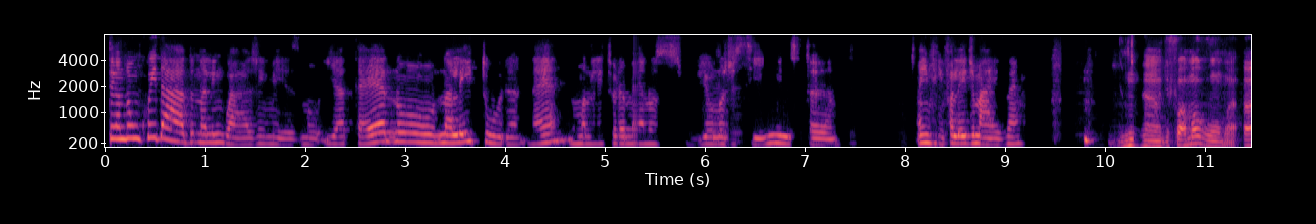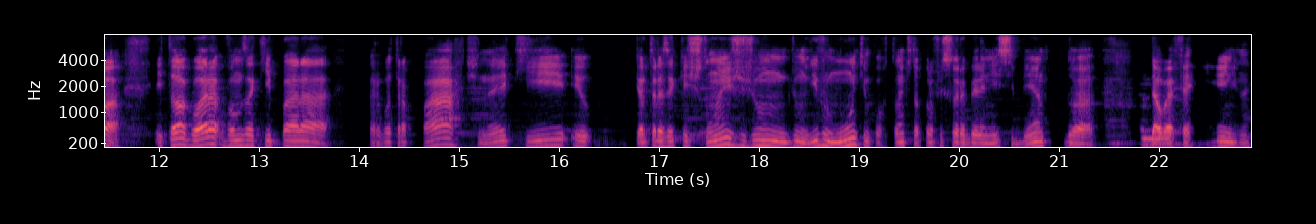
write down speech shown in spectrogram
tendo um cuidado na linguagem mesmo, e até no, na leitura, né? Uma leitura menos biologicista. Enfim, falei demais, né? Não, de forma alguma. Ó, então agora vamos aqui para, para outra parte, né? Que eu quero trazer questões de um, de um livro muito importante da professora Berenice Bento, da, da UFRN, né?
